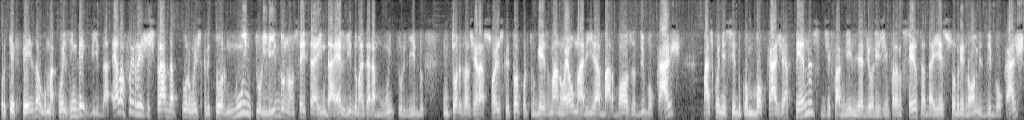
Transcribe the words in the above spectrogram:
porque fez alguma coisa indevida. Ela foi registrada por um escritor muito lido, não sei se ainda é lido, mas era muito lido em todas as gerações, o escritor português Manuel Maria Barbosa de Bocage, mais conhecido como Bocage apenas, de família de origem francesa, daí esse sobrenome de Bocage,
